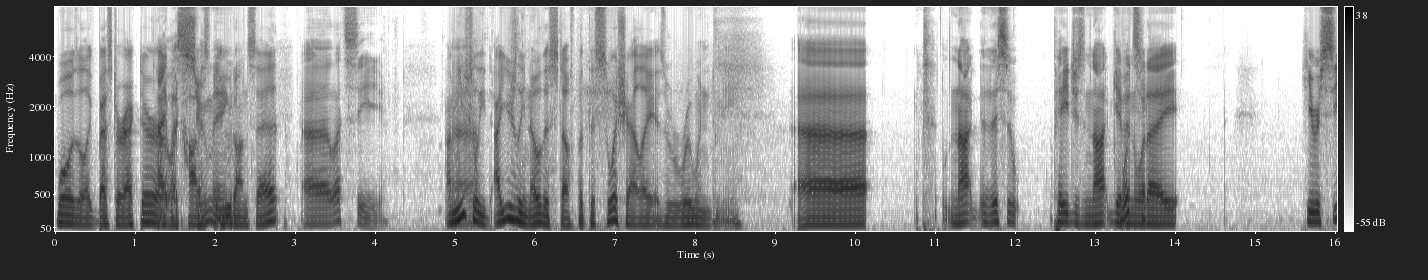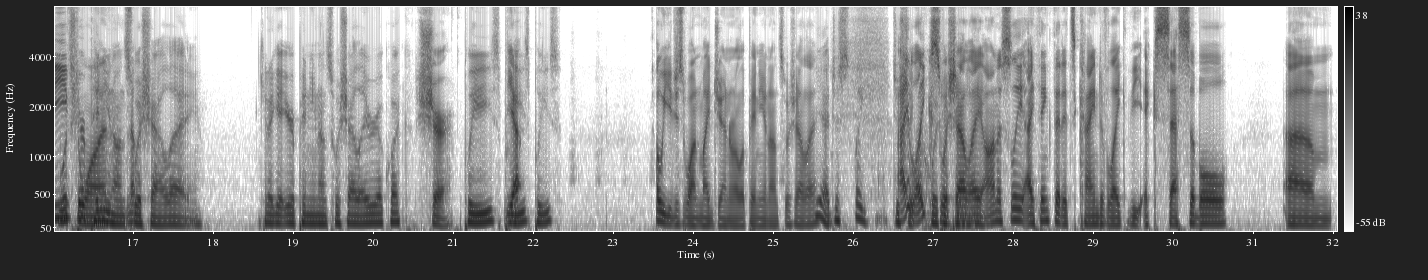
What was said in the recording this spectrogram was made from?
what was it like? Best director or I'm like hottest assuming. dude on set? Uh, let's see. I'm Uh, usually I usually know this stuff, but this Swiss Chalet has ruined me. Uh, not this page is not given What's what I. He received What's your one. opinion on No- Swiss Chalet? Can I get your opinion on Swiss Chalet real quick? Sure. Please, please, Yep. please. Oh, you just want my general opinion on Swiss Chalet? Yeah, just like just I a like quick Chalet. opinion. Honestly, I think that it's kind of like the accessible, um,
